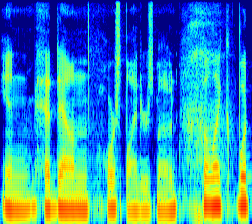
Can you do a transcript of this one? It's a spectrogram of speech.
in head down horse blinders mode. But like, what?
